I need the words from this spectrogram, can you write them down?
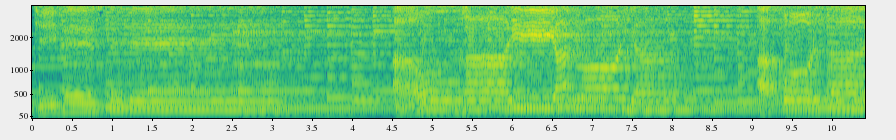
de receber a honra e a glória, a força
